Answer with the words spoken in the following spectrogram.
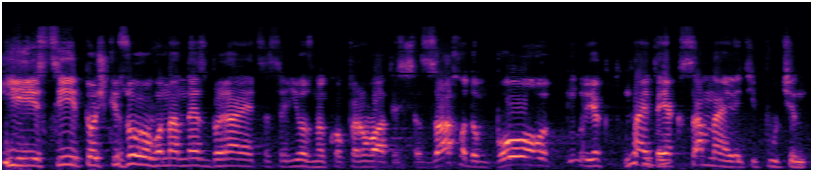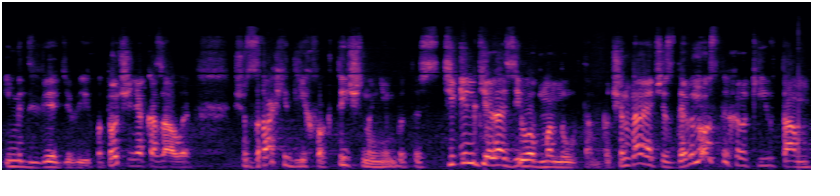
І з цієї точки зору вона не збирається серйозно кооперуватися з Заходом, бо ну як знаєте, як сам навіть і Путін і Медведєв їх оточення казали, що Захід їх фактично нібито стільки разів обманув, там починаючи з 90-х років, там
